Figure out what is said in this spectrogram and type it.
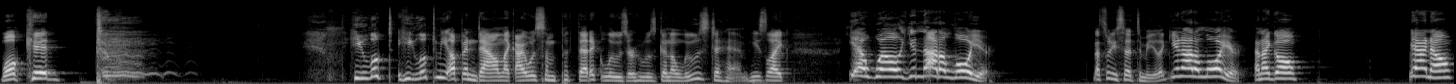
Well, kid. he looked he looked me up and down like I was some pathetic loser who was gonna lose to him. He's like, Yeah, well, you're not a lawyer. That's what he said to me. Like, you're not a lawyer. And I go, Yeah, I know.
